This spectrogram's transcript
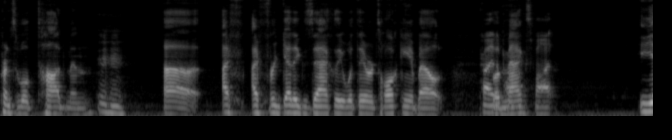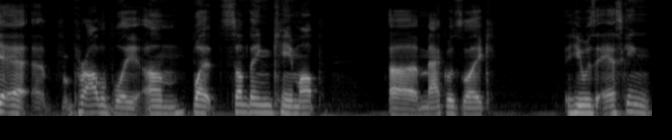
Principal Toddman. Mm-hmm. Uh, I, f- I forget exactly what they were talking about. Probably But the Mac- spot. Yeah, uh, probably. Um, but something came up. Uh, Mac was like, he was asking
